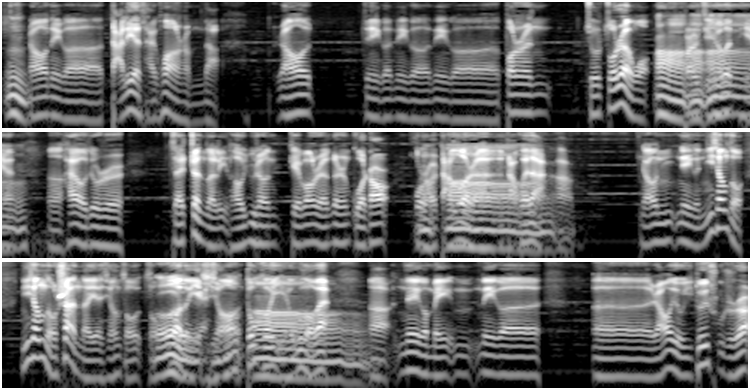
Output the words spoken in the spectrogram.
嗯，然后那个打猎、采矿什么的，然后那个、那个、那个帮人就是做任务，啊，帮人解决问题。啊嗯、还有就是在镇子里头遇上这帮人跟人过招，或者打恶人、啊打坏蛋啊。然后那个你想走，你想走善的也行，走走恶的也行行，都可以，无所谓。啊。啊。那个每嗯那个呃，然后有一堆数值，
